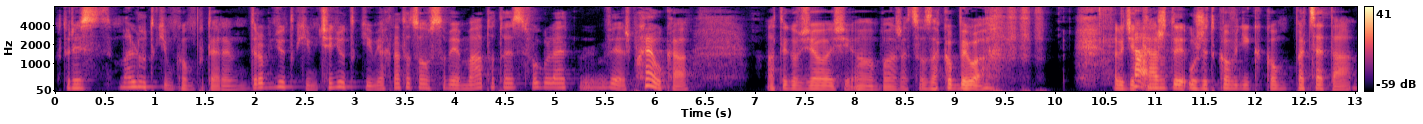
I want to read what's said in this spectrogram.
który jest malutkim komputerem, drobniutkim, cieniutkim. Jak na to, co on w sobie ma, to to jest w ogóle, wiesz, pchełka a ty go wziąłeś i o Boże, co za kobyła. Gdzie tak. każdy użytkownik PC-ta,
